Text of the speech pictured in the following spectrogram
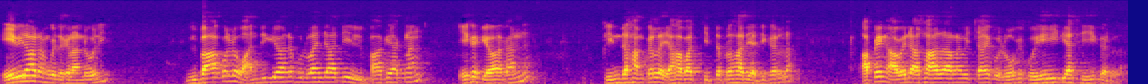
ඒ විලාට මොකද කරන්න ඕනේ? විපාක වල වන්දි ගෙවන්න පුළුවන් જાතිය විපාකයක් නම් ඒක ගෙවා ගන්න පින්දහම් කරලා යහපත් චිත්ත ප්‍රසාදය ඇති කරලා අපෙන් අවේද අසාධාරණ වෙච්ච අය ලෝකෙ කොහේ හිටියා සිහි කරලා.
